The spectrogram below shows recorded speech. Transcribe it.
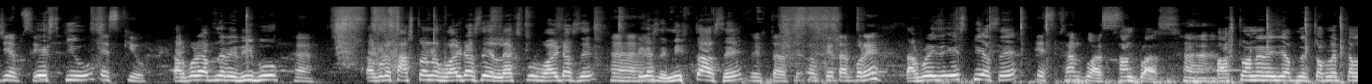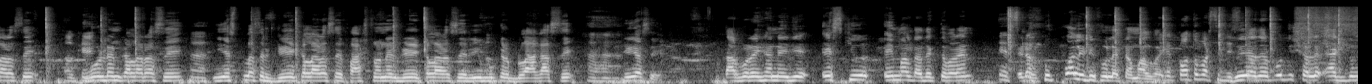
জিএফসি এসকিউ এসকিউ তারপরে আপনার রিবুক হ্যাঁ। তারপরে ফার্স্ট ওয়ানের হোয়াইট আছে লেক্সপুর হোয়াইট আছে হ্যাঁ, হ্যাঁ, ঠিক আছে মিফতা আছে। মিফতা আছে ওকে তারপরে? তারপরে এই যে এসপি আছে S sun plus sun plus হ্যাঁ, হ্যাঁ। ফার্স্ট ওয়ানের এই যে আপনার চকলেট কালার আছে ওকে। গোল্ডেন কালার আছে ইএস প্লাস এর গ্রে কালার আছে ফার্স্ট ওয়ানের গ্রে কালার আছে রিবুকের ব্ল্যাক আছে হ্যাঁ, হ্যাঁ। ঠিক আছে। তারপরে এখানে এই যে এসকিউ এই মালটা দেখতে পারেন এটা খুব কোয়ালিটিফুল একটা মাল ভাই। কত পার্সেন্ট দুই হাজার পঁচিশ সালে একদম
